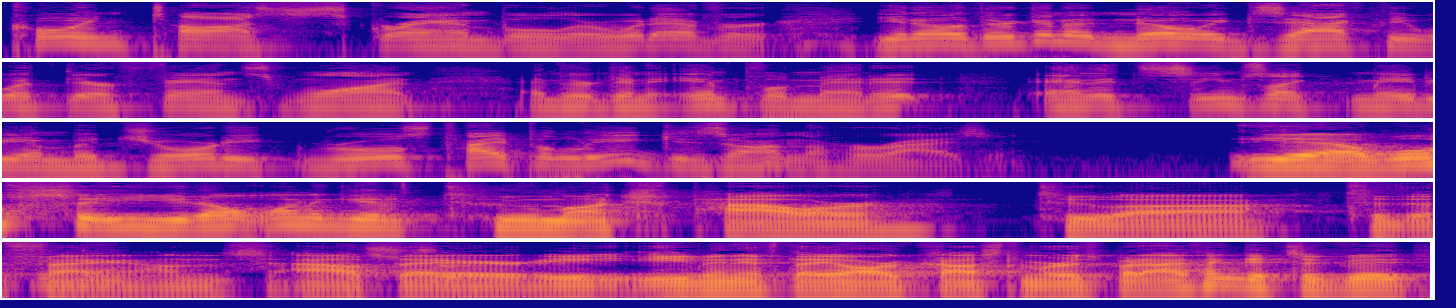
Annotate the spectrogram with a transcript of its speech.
coin toss scramble or whatever. You know, they're going to know exactly what their fans want and they're going to implement it. And it seems like maybe a majority rules type of league is on the horizon. Yeah, we'll see. You don't want to give too much power to uh to the fans yeah, out there, e- even if they are customers. But I think it's a good,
